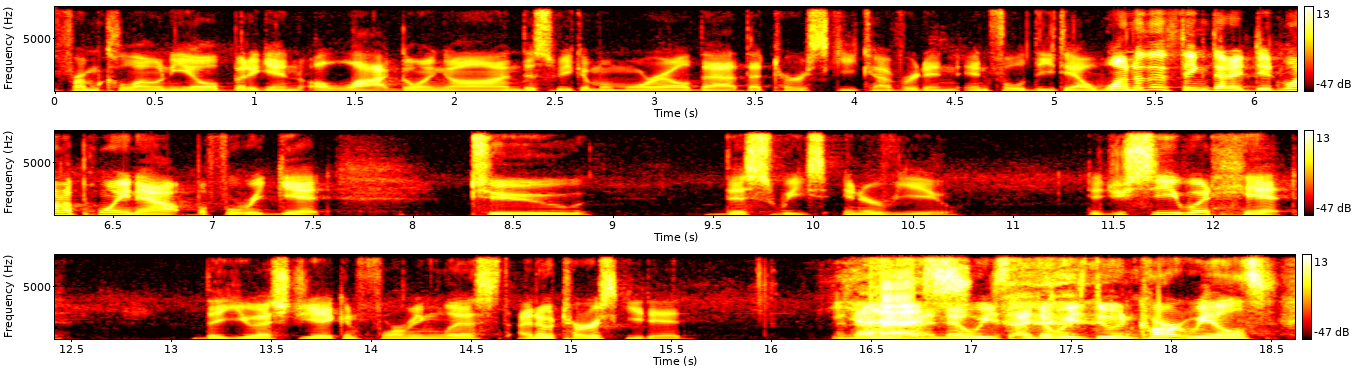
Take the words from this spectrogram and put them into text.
from Colonial. But again, a lot going on this week at Memorial that that Tursky covered in, in full detail. One other thing that I did want to point out before we get to this week's interview. Did you see what hit the USGA conforming list? I know Tursky did. I know, Yes. I know he's I know he's doing cartwheels.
